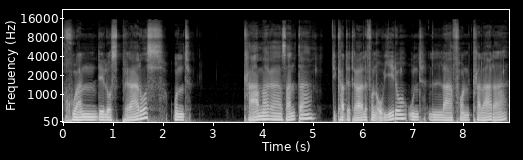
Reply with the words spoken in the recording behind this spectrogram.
Juan de los Prados und Cámara Santa, die Kathedrale von Oviedo und La Foncalada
